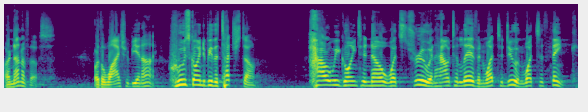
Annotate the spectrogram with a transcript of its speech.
or none of those? Or the y should be an i? Who's going to be the touchstone how are we going to know what's true and how to live and what to do and what to think?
